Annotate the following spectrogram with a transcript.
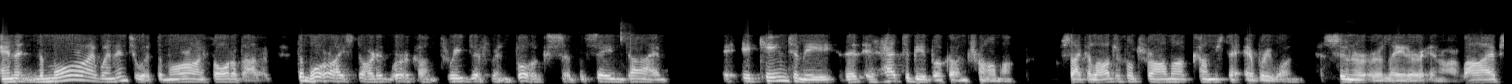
And the more I went into it, the more I thought about it, the more I started work on three different books at the same time. it came to me that it had to be a book on trauma. Psychological trauma comes to everyone sooner or later in our lives.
